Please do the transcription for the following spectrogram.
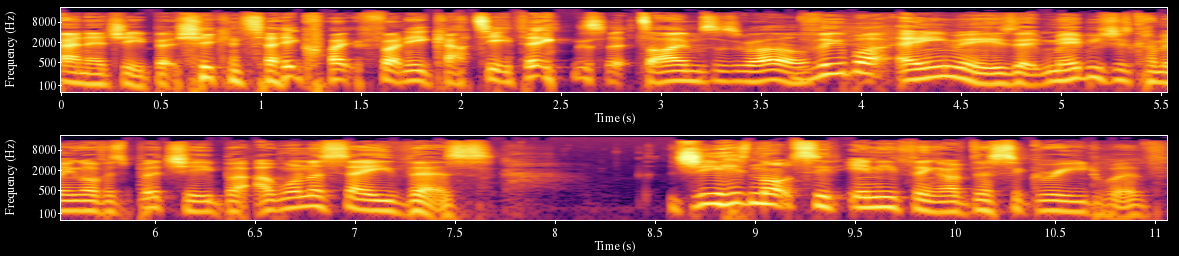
energy, but she can say quite funny, catty things at times as well. The thing about Amy is that maybe she's coming off as bitchy, but I want to say this. She has not said anything I've disagreed with.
